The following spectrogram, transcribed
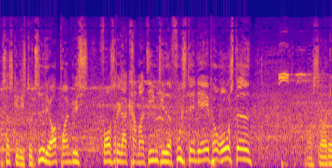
Og så skal de stå tidligt op. Brøndbys forspiller Kamaldin glider fuldstændig af på Rosted. Og så er det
